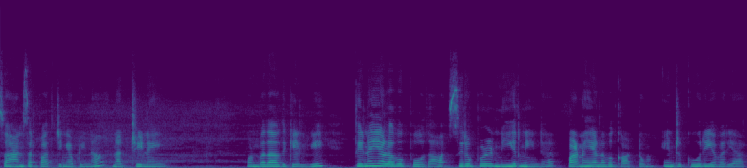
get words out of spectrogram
ஸோ ஆன்சர் பார்த்துட்டிங்க அப்படின்னா நற்றினை ஒன்பதாவது கேள்வி. திணையளவு போதா சிறுபுள் நீர் நீண்ட பனையளவு காட்டும் என்று கூறியவர் யார்?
